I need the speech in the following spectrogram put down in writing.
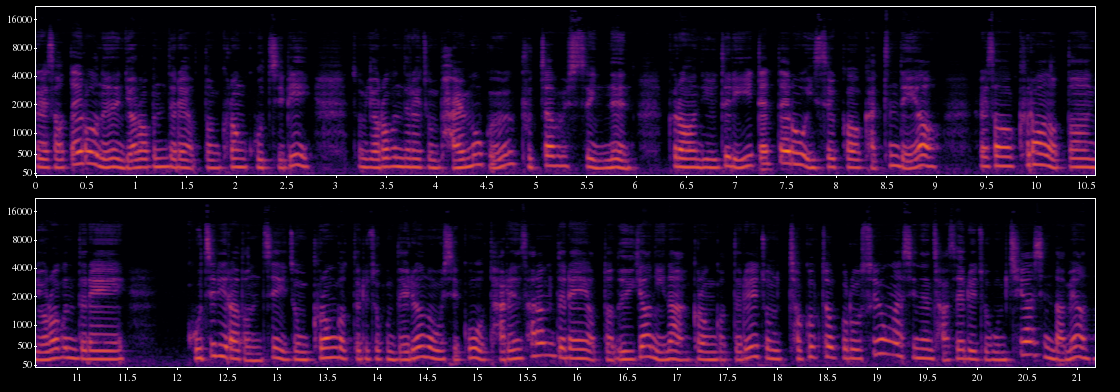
그래서 때로는 여러분들의 어떤 그런 고집이 좀 여러분들의 좀 발목을 붙잡을 수 있는 그런 일들이 때때로 있을 것 같은데요. 그래서 그런 어떤 여러분들의 고집이라든지 좀 그런 것들을 조금 내려놓으시고 다른 사람들의 어떤 의견이나 그런 것들을 좀 적극적으로 수용하시는 자세를 조금 취하신다면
